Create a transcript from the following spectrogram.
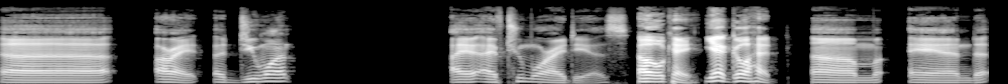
Uh, all right. Uh, do you want? I, I have two more ideas. Oh, okay. Yeah, go ahead. Um, and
